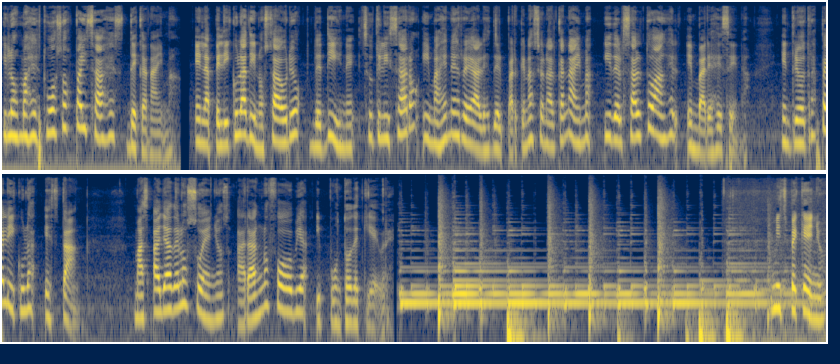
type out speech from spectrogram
y los majestuosos paisajes de Canaima. En la película Dinosaurio de Disney se utilizaron imágenes reales del Parque Nacional Canaima y del Salto Ángel en varias escenas. Entre otras películas están Más allá de los sueños, Aracnofobia y Punto de quiebre. Mis pequeños,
